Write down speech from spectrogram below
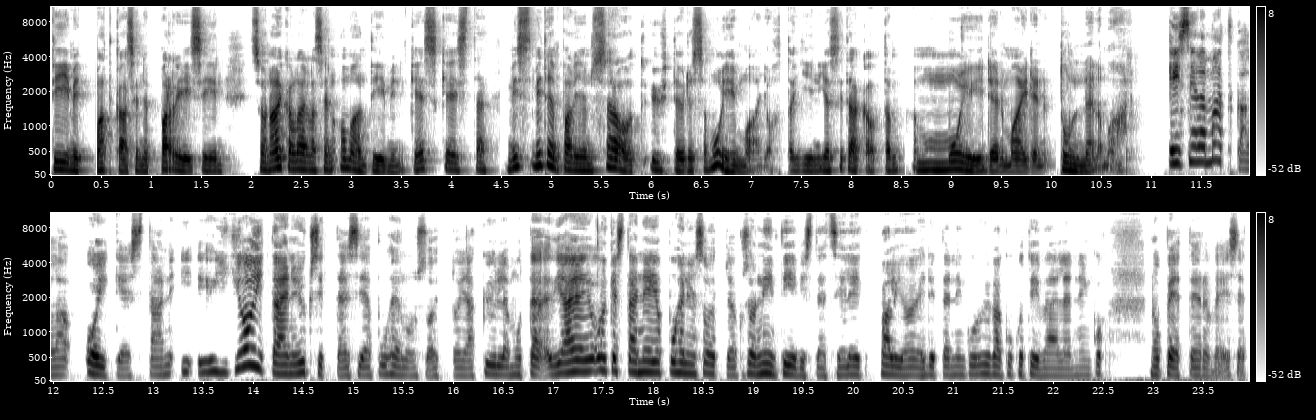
tiimit matkaa sinne Pariisiin. Se on aika lailla sen oman tiimin keskeistä. Mis, miten paljon sä oot yhteydessä muihin maajohtajiin ja sitä kautta muiden maiden tunnelmaan? ei siellä matkalla oikeastaan. Joitain yksittäisiä puhelinsoittoja kyllä, mutta ja oikeastaan ne ei ole puhelinsoittoja, kun se on niin tiivistä, että siellä ei paljon ehditä niin kuin hyvä kuin kotiväelle niin kuin nopeat terveiset,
